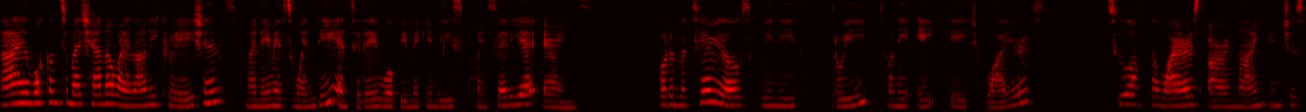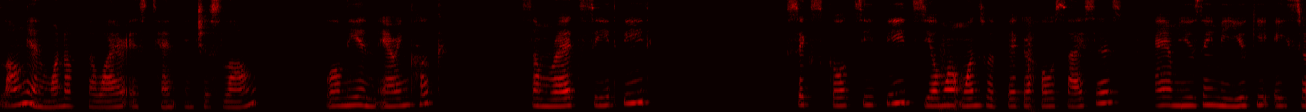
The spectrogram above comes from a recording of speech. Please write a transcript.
Hi, welcome to my channel Rilany Creations. My name is Wendy and today we'll be making these poinsettia earrings. For the materials, we need three 28 gauge wires. Two of the wires are 9 inches long and one of the wire is 10 inches long. We'll need an earring hook, some red seed bead, six gold seed beads. You'll want ones with bigger hole sizes. I am using Miyuki 80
